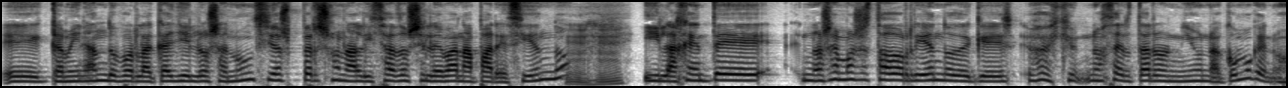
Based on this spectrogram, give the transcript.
eh, caminando por la calle y los anuncios personalizados se le van apareciendo y la gente nos hemos estado riendo de que, "Ay, que no acertaron ni una. ¿Cómo que no?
